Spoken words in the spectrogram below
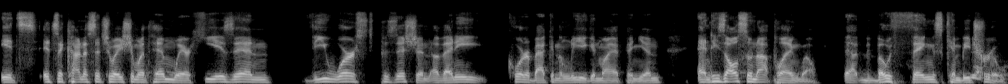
it's it's a kind of situation with him where he is in the worst position of any quarterback in the league, in my opinion, and he's also not playing well. Uh, both things can be true,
